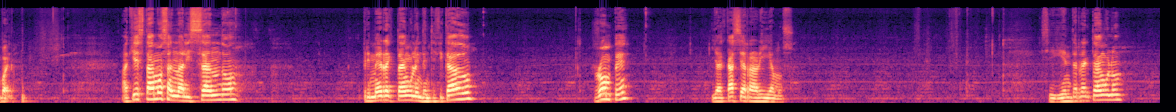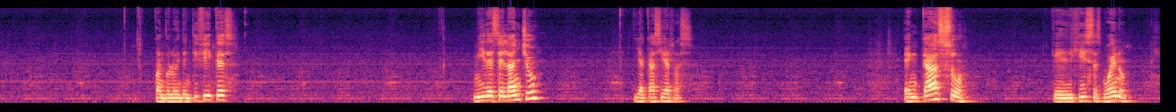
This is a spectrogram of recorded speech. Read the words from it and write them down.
Bueno, aquí estamos analizando primer rectángulo identificado, rompe y acá cerraríamos. Siguiente rectángulo, cuando lo identifiques, mides el ancho y acá cierras. En caso que dijiste, bueno,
